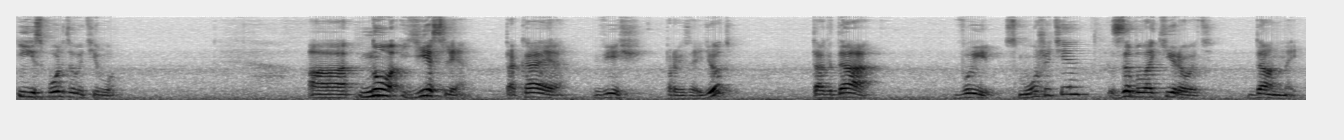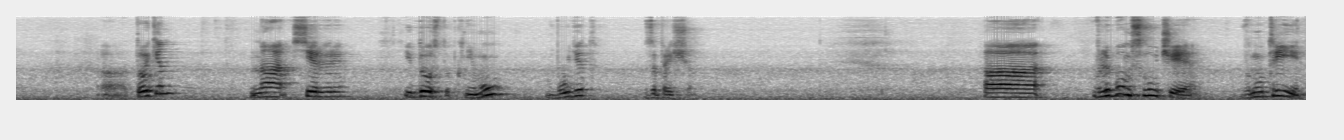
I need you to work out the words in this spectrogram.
и использовать его. А, но если такая вещь произойдет, тогда вы сможете заблокировать данный э, токен на сервере, и доступ к нему будет запрещен. А, в любом случае, внутри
